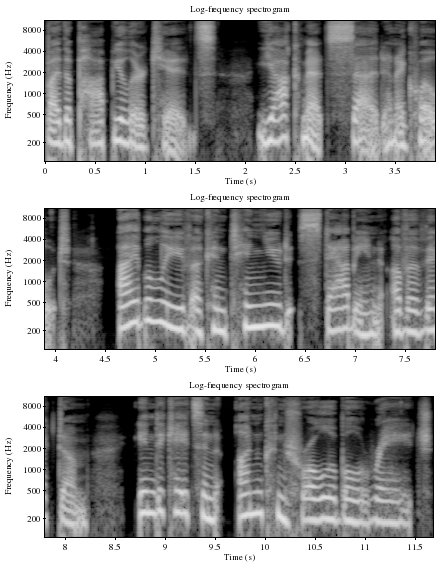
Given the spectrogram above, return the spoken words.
by the popular kids. Yachmetz said, and I quote, I believe a continued stabbing of a victim indicates an uncontrollable rage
